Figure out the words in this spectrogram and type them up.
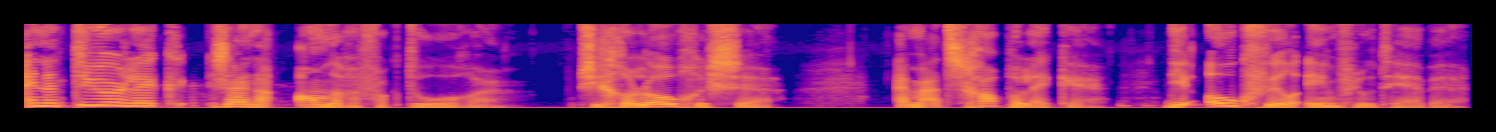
En natuurlijk zijn er andere factoren, psychologische en maatschappelijke, die ook veel invloed hebben.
